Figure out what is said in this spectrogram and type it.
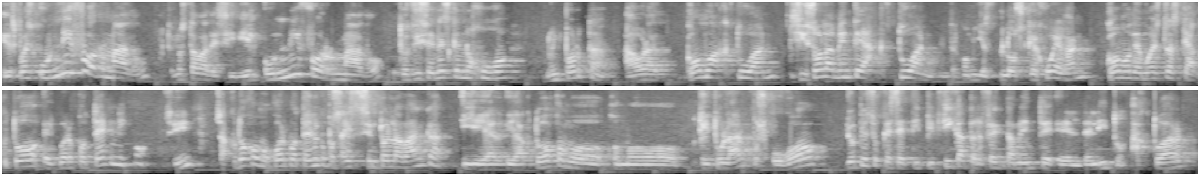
y después uniformado, porque no estaba de civil, uniformado, entonces dicen es que no jugó, no importa. Ahora, ¿cómo actúan? Si solamente actúan, entre comillas, los que juegan, ¿cómo demuestras que actuó el cuerpo técnico? ¿Sí? O sea, actuó como cuerpo técnico, pues ahí se sentó en la banca. Y, y actuó como, como titular, pues jugó. Yo pienso que se tipifica perfectamente el delito. Actuar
